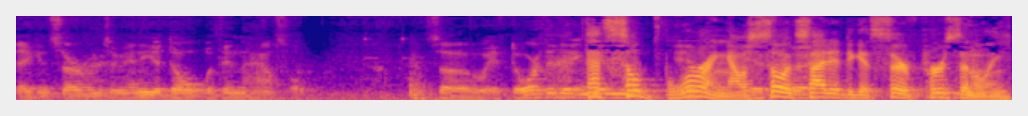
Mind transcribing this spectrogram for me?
They can serve them to any adult within the household. So if Dorothy didn't. That's give so you- if- boring. I was if, so excited to get served personally.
